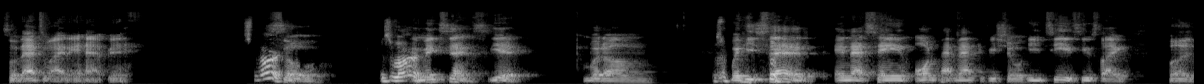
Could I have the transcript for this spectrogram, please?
So that's why it didn't happen. Smart, So it smart. makes sense, yeah. But um, but he said in that same on Pat McAfee show, he teased, he was like, "But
